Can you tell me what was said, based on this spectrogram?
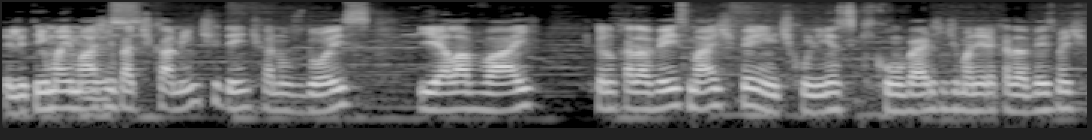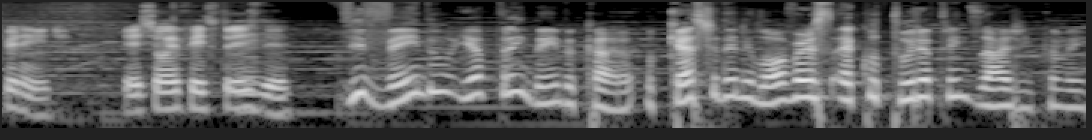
Ele tem uma imagem Isso. praticamente idêntica nos dois e ela vai ficando cada vez mais diferente, com linhas que convergem de maneira cada vez mais diferente. Esse é o efeito 3D. Vivendo e aprendendo, cara. O cast Danny Lovers é cultura e aprendizagem também.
